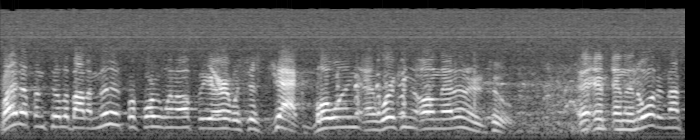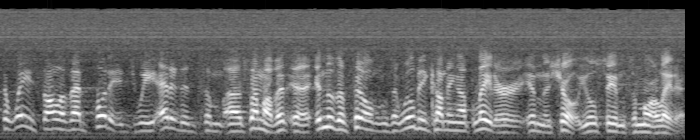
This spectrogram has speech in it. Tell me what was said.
Right up until about a minute before we went off the air, it was just Jack blowing and working on that inner tube. And, and in order not to waste all of that footage, we edited some uh, some of it uh, into the films that will be coming up later in the show. You'll see them some more later.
